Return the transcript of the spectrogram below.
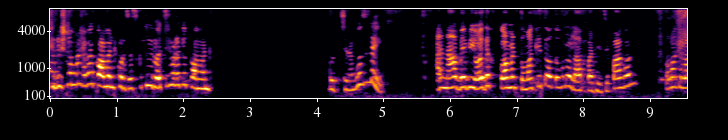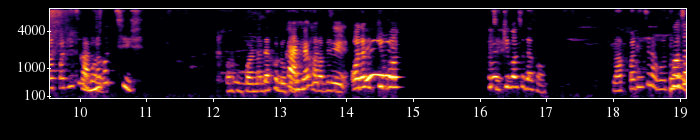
ছিলিস না বলে সবাই কমেন্ট করেছে। আজকে তুই রয়েছিস বলে কেউ কমেন্ট করছে না বুঝলি? আর না বেবি ওই দেখো কমেন্ট তোমাকে তো অতগুলো লাভ পাঠিয়েছে। পাগল? তোমাকে লাভ পাঠিয়েছে কান্না করছিস? ওরকম কর না দেখো লোক খারাপ ও দেখো কি বলছে কি বলছে দেখো? লাভ পাঠিয়েছে না বলছে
